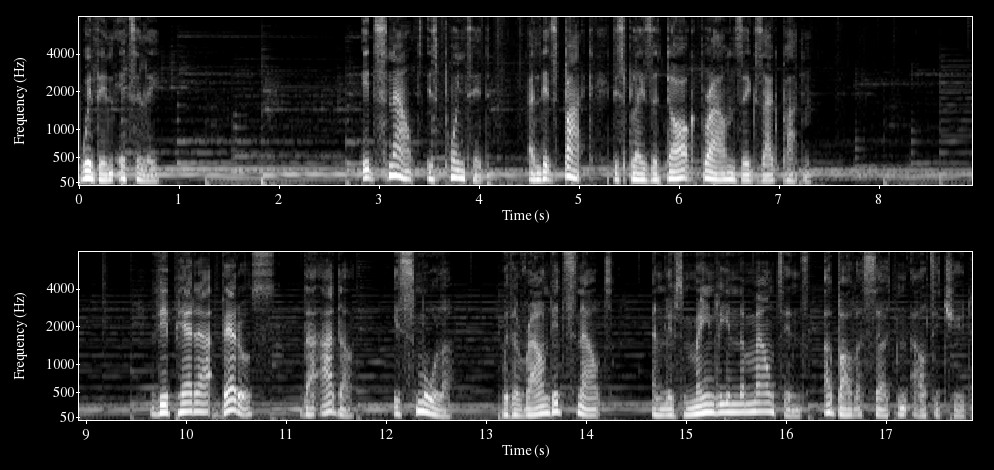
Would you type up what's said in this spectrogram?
within Italy. Its snout is pointed and its back displays a dark brown zigzag pattern. Vipera berus, the adder, is smaller, with a rounded snout and lives mainly in the mountains above a certain altitude,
